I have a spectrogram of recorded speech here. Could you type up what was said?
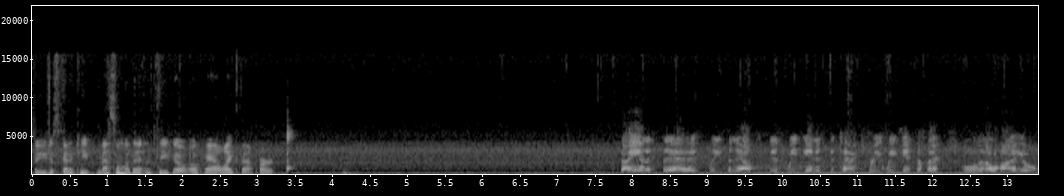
So you just gotta keep messing with it until you go, okay, I like that part. Diana said, "Please announce that this weekend is the tax-free weekend for back to school in Ohio."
